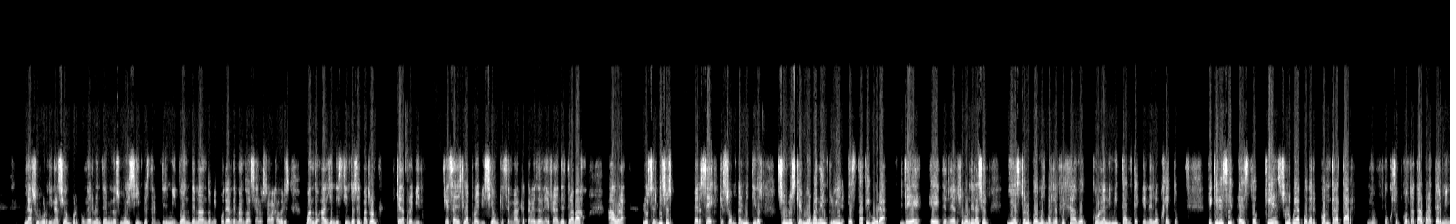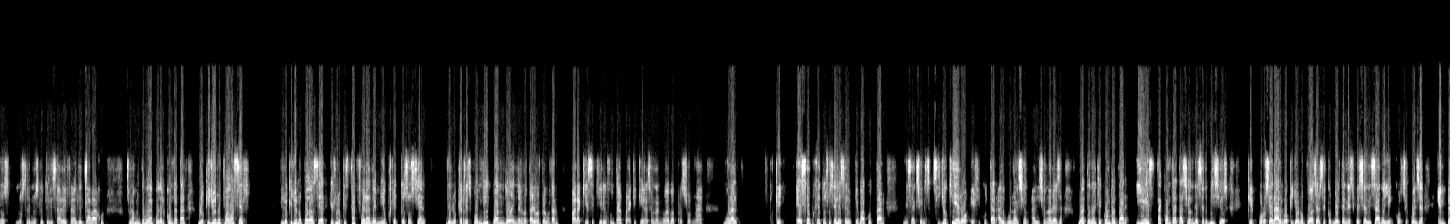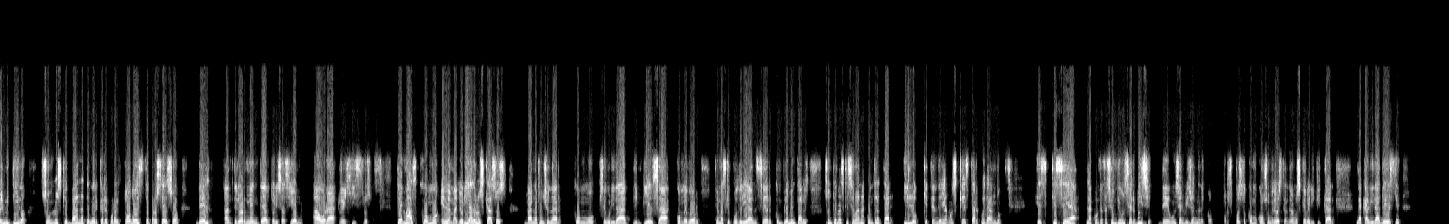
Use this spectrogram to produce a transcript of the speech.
la subordinación, por ponerlo en términos muy simples, transmitir mi don de mando, mi poder de mando hacia los trabajadores cuando alguien distinto es el patrón, queda prohibido. Esa es la prohibición que se marca a través de la Ley Federal del Trabajo. Ahora, los servicios per se que son permitidos son los que no van a incluir esta figura de eh, tener subordinación y esto lo podemos ver reflejado con la limitante en el objeto. ¿Qué quiere decir esto? Que solo voy a poder contratar o subcontratar para términos, los términos que utiliza la Ley Federal del Trabajo, solamente voy a poder contratar lo que yo no puedo hacer. Y lo que yo no puedo hacer es lo que está fuera de mi objeto social, de lo que respondí cuando en el notario me preguntaron, ¿para qué se quieren juntar? ¿Para qué quieren hacer una nueva persona moral? Ok, ese objeto social es el que va a acotar mis acciones. Si yo quiero ejecutar alguna acción adicional a esa, voy a tener que contratar y esta contratación de servicios que por ser algo que yo no puedo hacer se convierte en especializado y en consecuencia en permitido, son los que van a tener que recorrer todo este proceso del anteriormente autorización, ahora registros. Temas como en la mayoría de los casos van a funcionar como seguridad, limpieza, comedor, temas que podrían ser complementarios, son temas que se van a contratar y lo que tendríamos que estar cuidando es que sea la contratación de un servicio, de un servicio en el que, por supuesto, como consumidores tendremos que verificar la calidad de este,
